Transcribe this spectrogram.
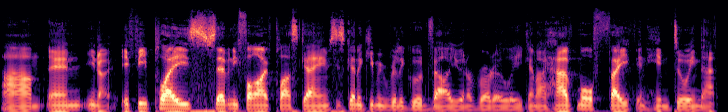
Um, and you know, if he plays 75 plus games, he's going to give me really good value in a roto league, and I have more faith in him doing that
